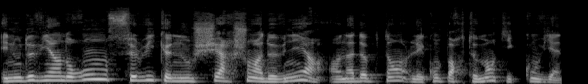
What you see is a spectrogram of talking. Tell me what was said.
Et nous deviendrons celui que nous cherchons à devenir en adoptant les comportements qui conviennent.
